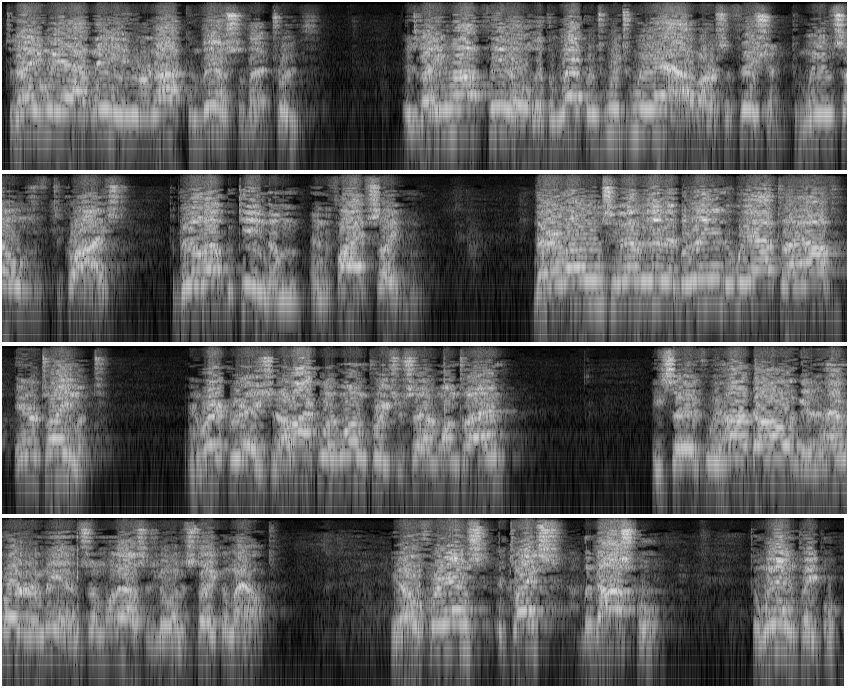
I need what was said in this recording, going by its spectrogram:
Today we have many who are not convinced of that truth, as they do not feel that the weapons which we have are sufficient to win souls to Christ, to build up the kingdom, and to fight Satan. There are those who evidently believe that we have to have entertainment and recreation. I like what one preacher said one time. He said, if we hot dog and hamburger in, someone else is going to stake them out. You know, friends, it takes the gospel to win people.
